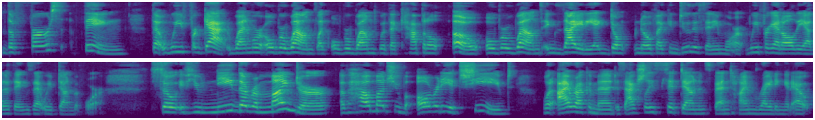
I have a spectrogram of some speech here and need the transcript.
the first thing that we forget when we're overwhelmed, like overwhelmed with a capital O, overwhelmed, anxiety, I don't know if I can do this anymore, we forget all the other things that we've done before. So if you need the reminder of how much you've already achieved, what I recommend is actually sit down and spend time writing it out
